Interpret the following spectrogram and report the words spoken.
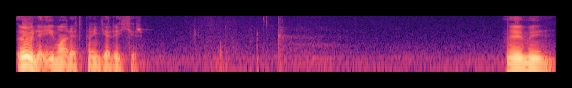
öyle iman etmen gerekir. Mümin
